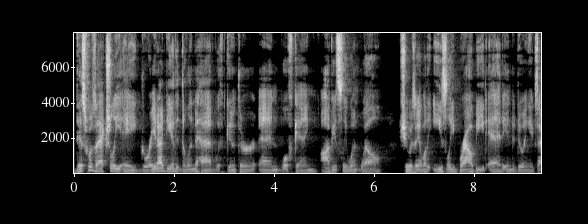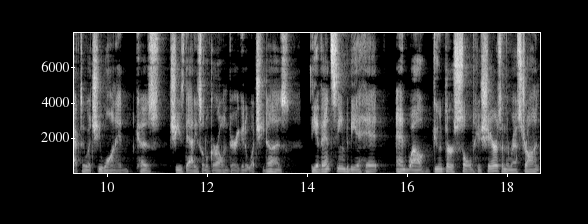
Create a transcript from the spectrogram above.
This was actually a great idea that Delinda had with Gunther and Wolfgang. Obviously went well. She was able to easily browbeat Ed into doing exactly what she wanted because she's daddy's little girl and very good at what she does. The event seemed to be a hit, and while Gunther sold his shares in the restaurant,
